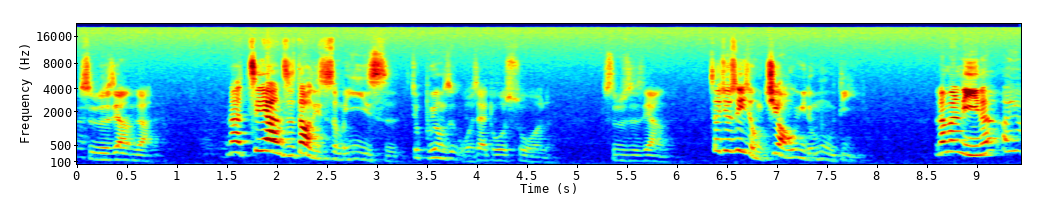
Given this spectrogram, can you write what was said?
是不是这样子啊？那这样子到底是什么意思？就不用我再多说了，是不是这样的？这就是一种教育的目的。那么你呢？哎呀，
